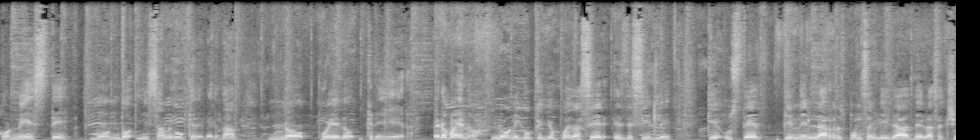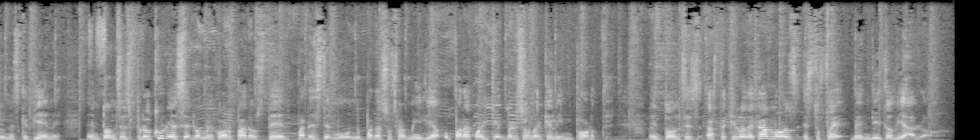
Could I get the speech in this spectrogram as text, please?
con este mundo y es algo que de verdad no puedo creer. Pero bueno, lo único que yo puedo hacer es decirle que usted tiene la responsabilidad de las acciones que tiene. Entonces procure hacer lo mejor para usted, para este mundo, para su familia o para cualquier persona que le importe. Entonces, hasta aquí lo dejamos. Esto fue Bendito Diablo.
